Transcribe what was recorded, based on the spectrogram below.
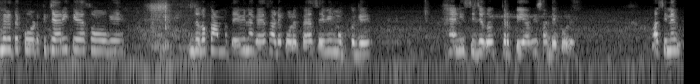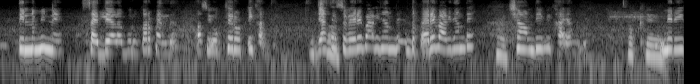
ਮੇਰੇ ਤੇ ਕੋਰਟ ਕਚਹਿਰੀ ਕੇਸ ਹੋ ਗਏ ਜਦੋਂ ਕੰਮ ਤੇ ਵੀ ਨਾ ਗਏ ਸਾਡੇ ਕੋਲੇ ਪੈਸੇ ਵੀ ਮੁੱਕ ਗਏ। ਹੈ ਨਹੀਂ ਸੀ ਜਦੋਂ 1 ਰੁਪਿਆ ਵੀ ਸਾਡੇ ਕੋਲੇ। ਅਸੀਂ ਨੇ 3 ਮਹੀਨੇ ਸੈਦੇ ਵਾਲਾ ਗੁਰੂ ਘਰ ਪੈਂਦਾ ਅਸੀਂ ਉੱਥੇ ਰੋਟੀ ਖਾਧੀ। ਜੇ ਅਸੀਂ ਸਵੇਰੇ ਵਗ ਜਾਂਦੇ ਦੁਪਹਿਰੇ ਵਗ ਜਾਂਦੇ ਸ਼ਾਮ ਦੀ ਵੀ ਖਾ ਜਾਂਦੇ ਓਕੇ। ਮੇਰੀ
